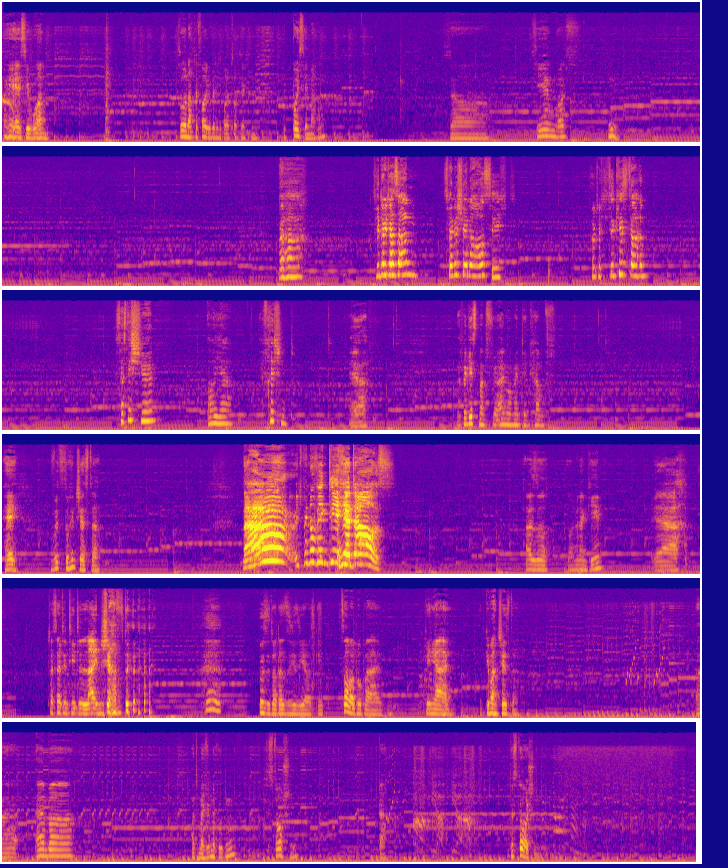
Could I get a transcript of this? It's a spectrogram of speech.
yes, you won. So, nach der Folge werde ich aber jetzt auch ein Päuschen machen. So. Ist hier irgendwas? Hm. Aha. Seht euch das an. Das wäre eine schöne Aussicht. Schaut euch diese Kiste an. Ist das nicht schön? Oh ja, erfrischend. Ja. Da vergisst man für einen Moment den Kampf. Hey, wo willst du hin, Chester? Ah, ich bin nur wegen dir hier draus. Also, sollen wir dann gehen? Ja. Das hat den Titel Leidenschaft. Wusste doch, dass es hier sicher was gibt. Zauberpuppe erhalten. Genial. Gut gemacht, Chester. Äh, Amber. Warte mal, ich will mal gucken. Distortion. Da. Distortion.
